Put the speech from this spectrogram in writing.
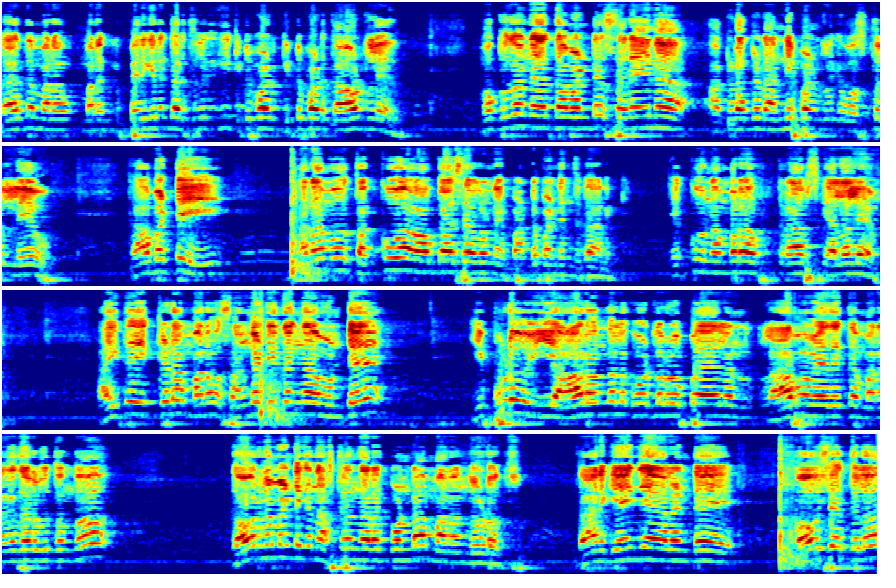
లేకపోతే మనం మనకి పెరిగిన ఖర్చులకి గిట్టుబాటు గిట్టుబాటు కావట్లేదు మొక్కజొన్న వేద్దామంటే సరైన అక్కడక్కడ అన్ని పంటలకి వస్తువులు లేవు. కాబట్టి మనము తక్కువ అవకాశాలు ఉన్నాయి పంట పండించడానికి. ఎక్కువ నంబర్ ఆఫ్ క్రాప్స్కి వెళ్ళలేము. అయితే ఇక్కడ మనం సంఘటితంగా ఉంటే ఇప్పుడు ఈ ఆరు వందల కోట్ల రూపాయల లాభం ఏదైతే మనకు జరుగుతుందో గవర్నమెంట్కి నష్టం జరగకుండా మనం చూడొచ్చు. దానికి ఏం చేయాలంటే భవిష్యత్తులో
